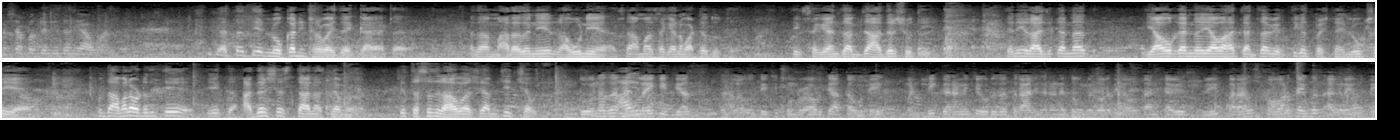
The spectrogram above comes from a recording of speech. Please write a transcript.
कशा पद्धतीनं हे आव्हान? आता ते लोकांनी ठरवायचं आहे काय आता. आता महाराजांनी राहू नये असं आम्हाला सगळ्यांना वाटत होतं. ते सगळ्यांचा आमचा आदर्श होते. त्यांनी राजकारणात यावं का न यावं हा त्यांचा व्यक्तिगत प्रश्न आहे लोकशाही आहे. परंतु आम्हाला वाटत ते एक आदर्श स्थान असल्यामुळं ते तसंच राहावं अशी आमची इच्छा होती. दोन हजार नऊला एक इतिहास झाला होता. त्याची पुनरावृत्ती आता होते. मंडलिक घराण्याच्या विरोधात राजघराण्याचा उमेदवार दिला होता आणि त्यावेळी पराग पवार साहेबच आग्रही होते.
